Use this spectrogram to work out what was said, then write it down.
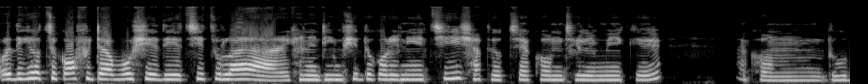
ওইদিকে হচ্ছে কফিটা বসিয়ে দিয়েছি চুলায়, আর এখানে ডিম সিদ্ধ করে নিয়েছি। সাথে হচ্ছে এখন ছেলে মেয়েকে এখন দুধ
